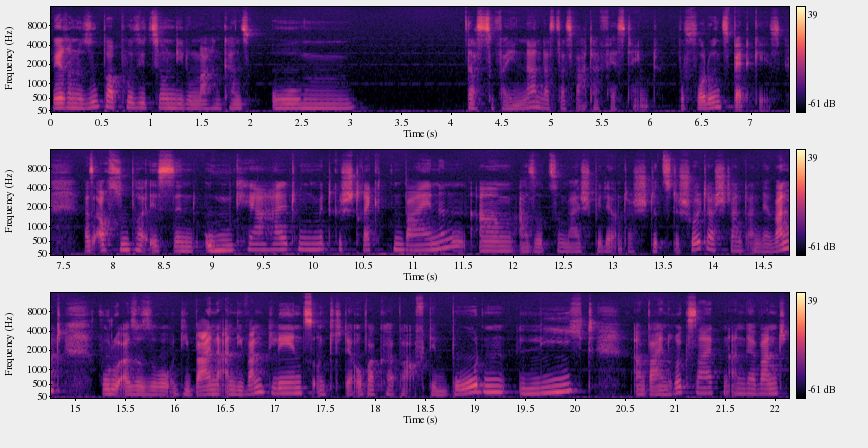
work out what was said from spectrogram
wäre eine super Position, die du machen kannst, um das zu verhindern, dass das Water festhängt bevor du ins Bett gehst. Was auch super ist, sind Umkehrhaltungen mit gestreckten Beinen. Ähm, also zum Beispiel der unterstützte Schulterstand an der Wand, wo du also so die Beine an die Wand lehnst und der Oberkörper auf dem Boden liegt, Beinrückseiten an der Wand.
